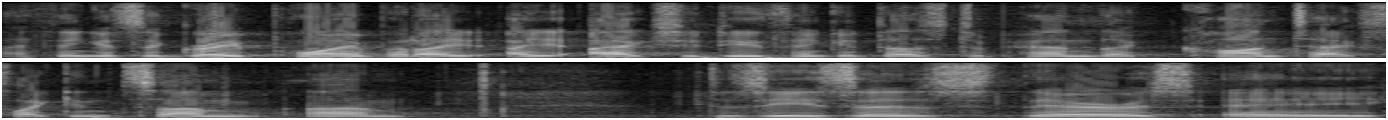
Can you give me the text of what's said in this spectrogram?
I think it's a great point, but I, I I actually do think it does depend the context. Like in some um, diseases, there's a,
